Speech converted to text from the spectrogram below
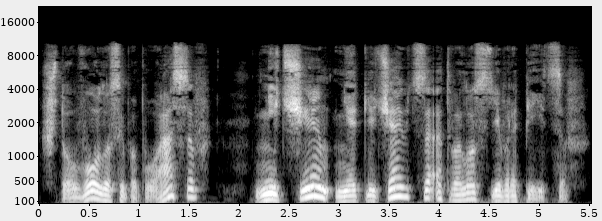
что волосы папуасов ничем не отличаются от волос европейцев.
